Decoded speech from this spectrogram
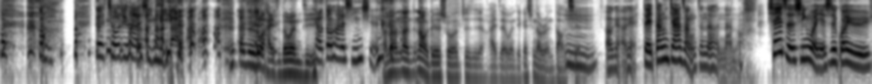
对，抽进他的心里。但这是我孩子的问题，挑动他的心弦。好，那那那我觉得说，就是孩子的问题，跟训导主任道歉。嗯，OK OK，对，当家长真的很难哦。下一则新闻也是关于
